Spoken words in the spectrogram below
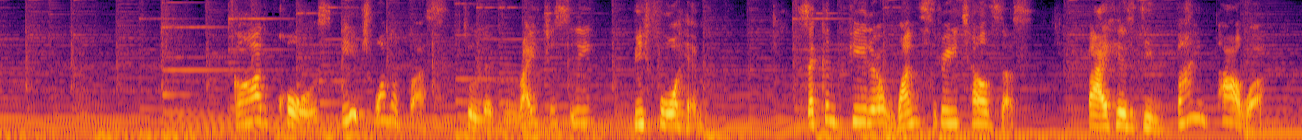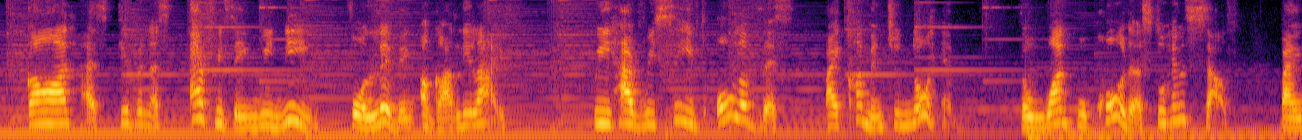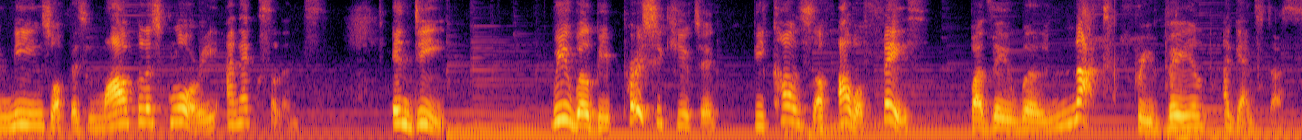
God calls each one of us to live righteously before Him. 2 Peter 1 3 tells us, by His divine power, God has given us everything we need for living a godly life. We have received all of this by coming to know Him, the one who called us to Himself by means of His marvelous glory and excellence. Indeed, we will be persecuted because of our faith, but they will not prevail against us.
